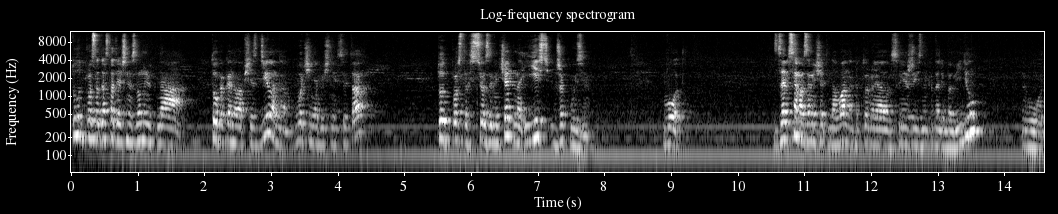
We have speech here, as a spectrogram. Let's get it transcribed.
Тут просто достаточно взглянуть на то, как она вообще сделана, в очень обычных цветах. Тут просто все замечательно, и есть джакузи. Вот. Самая замечательная ванна, которую я в своей жизни когда-либо видел. Вот.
